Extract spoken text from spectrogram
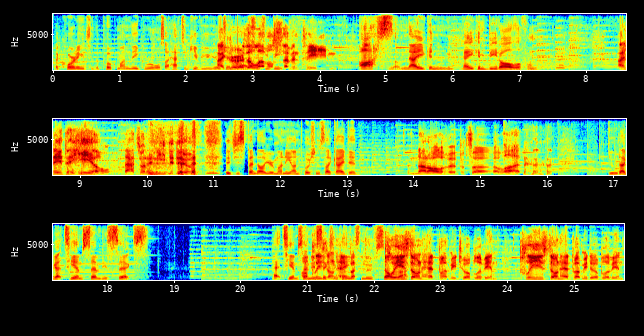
According to the Pokemon League rules, I have to give you your I gym grew badge to since level you beat me. 17. Awesome. Now you can now you can beat all of them. I need to heal. That's what I need to do. did you spend all your money on potions like I did? Not all of it, but uh, a lot. Dude, I got TM76. At TM76, Oh, please don't you headbutt- move Stealth Please Rock. don't headbutt me to oblivion. Please don't headbutt me to oblivion.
